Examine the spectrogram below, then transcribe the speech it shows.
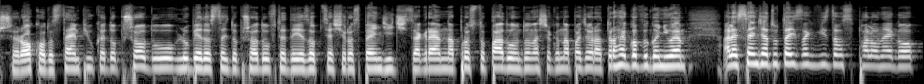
szeroko. Dostałem piłkę do przodu, lubię dostać do przodu, wtedy jest opcja się rozpędzić. Zagrałem na prostopadłą do naszego napadziora, trochę go wygoniłem, ale sędzia tutaj zagwizdał spalonego,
